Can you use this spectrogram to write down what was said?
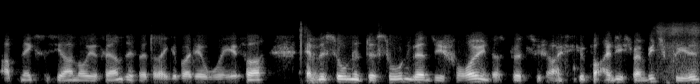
ab nächstes Jahr neue Fernsehverträge bei der UEFA. Amazon und Sohn werden sich freuen, dass plötzlich einige Vereine nicht mehr mitspielen,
